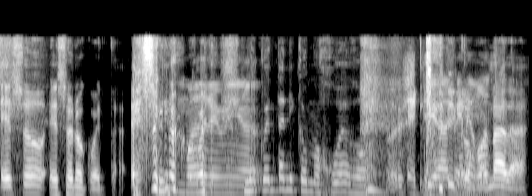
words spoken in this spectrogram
Eso, eso no cuenta. Eso no Madre mía. No cuenta ni como juego. Hostia, ni qué como negocio. nada.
